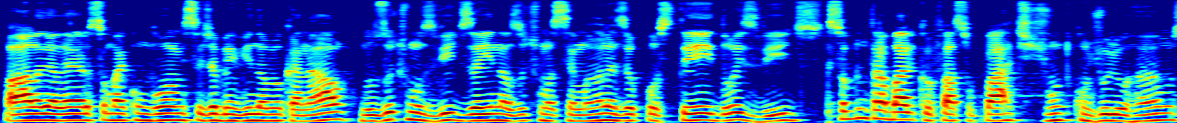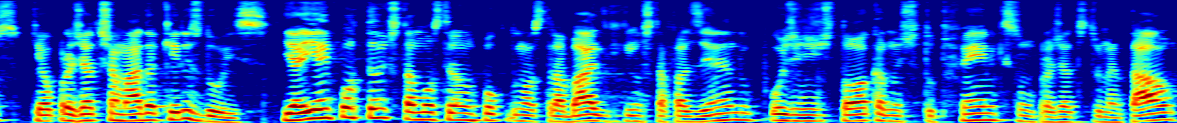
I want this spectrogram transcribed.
Fala galera, eu sou Maicon Gomes, seja bem-vindo ao meu canal. Nos últimos vídeos aí, nas últimas semanas, eu postei dois vídeos sobre um trabalho que eu faço parte junto com Júlio Ramos, que é o projeto chamado Aqueles Dois. E aí é importante estar mostrando um pouco do nosso trabalho, do que a gente está fazendo. Hoje a gente toca no Instituto Fênix, um projeto instrumental,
